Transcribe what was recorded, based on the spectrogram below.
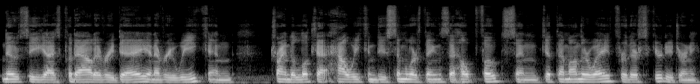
notes that you guys put out every day and every week, and trying to look at how we can do similar things to help folks and get them on their way for their security journey.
